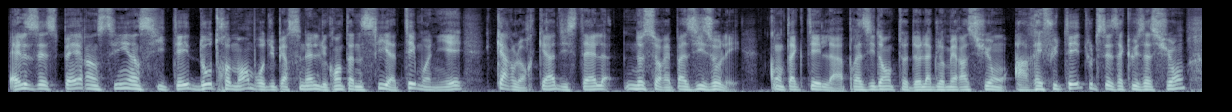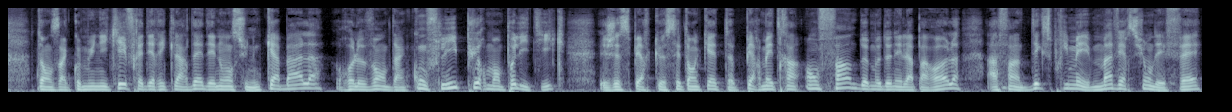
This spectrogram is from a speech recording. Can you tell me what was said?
elles espèrent ainsi inciter d'autres membres du personnel du Grand Annecy à témoigner, car leur cas, disent-elles, ne serait pas isolé contacté, la présidente de l'agglomération a réfuté toutes ces accusations. Dans un communiqué, Frédéric Lardet dénonce une cabale relevant d'un conflit purement politique. J'espère que cette enquête permettra enfin de me donner la parole afin d'exprimer ma version des faits,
